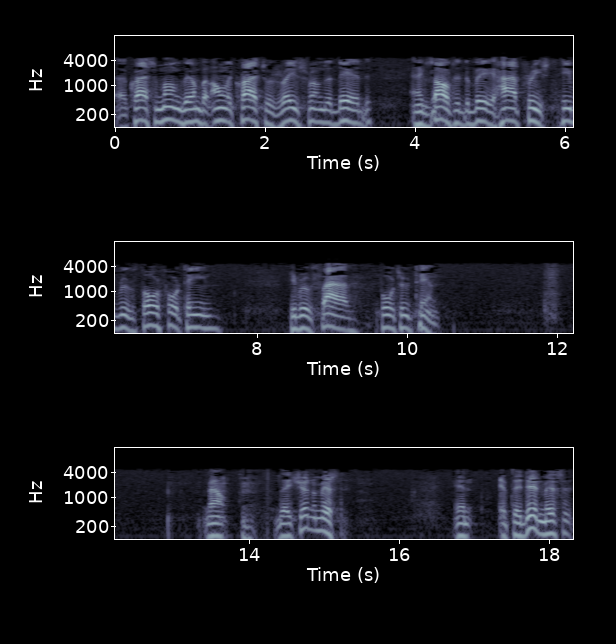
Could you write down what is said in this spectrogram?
uh, Christ among them, but only Christ was raised from the dead and exalted to be high priest. Hebrews 4:14, Hebrews 5 4 through 10. Now, they shouldn't have missed it. And if they did miss it,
